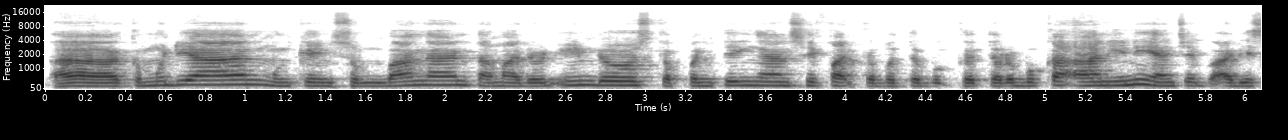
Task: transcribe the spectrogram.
Uh, kemudian mungkin sumbangan tamadun Indus, kepentingan sifat keterbukaan ini yang Cikgu Adis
